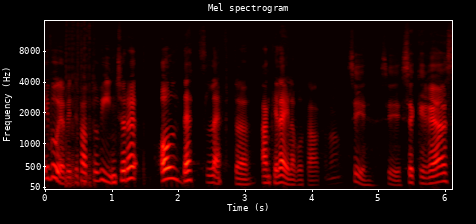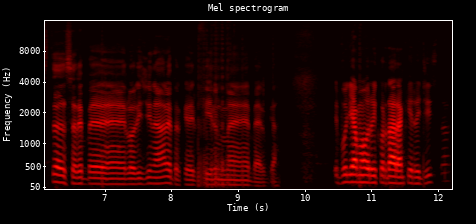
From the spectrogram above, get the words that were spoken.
e voi avete fatto vincere All That's Left. Anche lei l'ha votato, no? Sì, sì. Secret sarebbe l'originale perché il film è belga. E vogliamo ricordare anche il regista?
